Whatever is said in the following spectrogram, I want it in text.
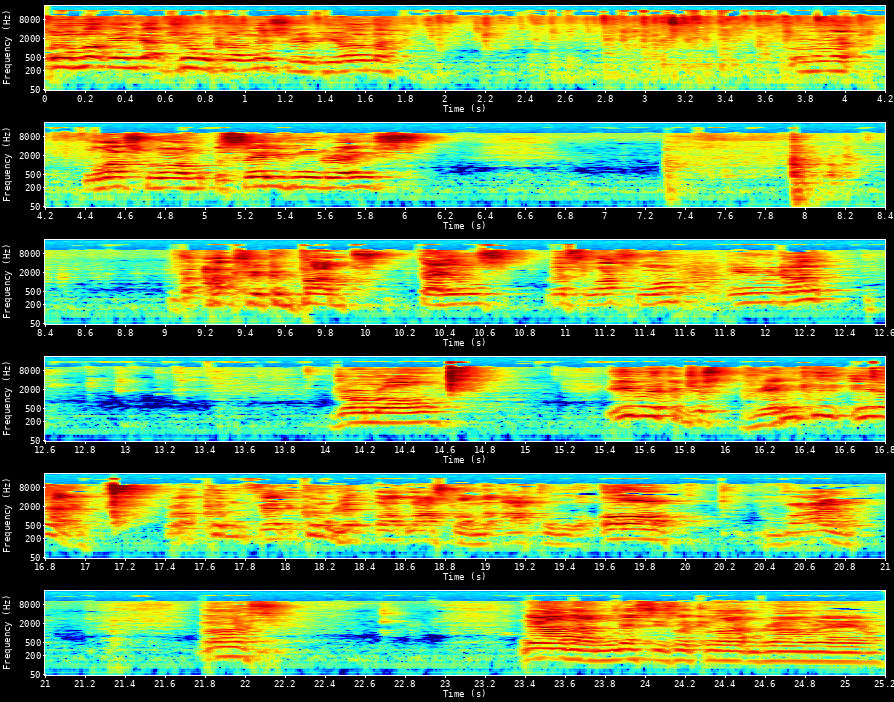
Well, I'm not going to get drunk on this review, am I? Right, last one, the saving grace. The hat trick of bad tales. This last one. Here we go. Drum roll. Even if I could just drink it, you know. But I couldn't fit. I couldn't rip that last one, the apple one. Oh, vile. Right. Now then, this is looking like brown ale.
